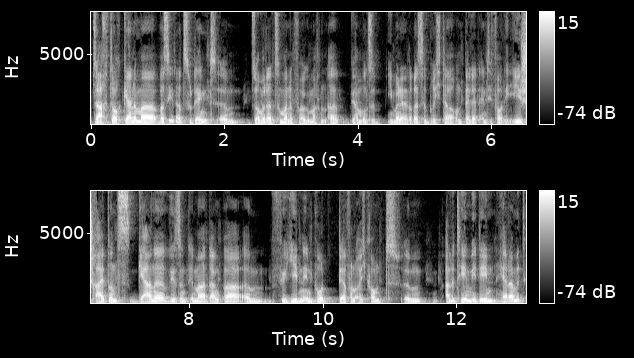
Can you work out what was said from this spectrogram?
Sagt doch gerne mal, was ihr dazu denkt. Ähm, sollen wir dazu mal eine Folge machen? Äh, wir haben unsere E-Mail-Adresse brichter und bellet.ntv.de. Schreibt uns gerne. Wir sind immer dankbar ähm, für jeden Input, der von euch kommt. Ähm, alle Themen, Ideen, her damit.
